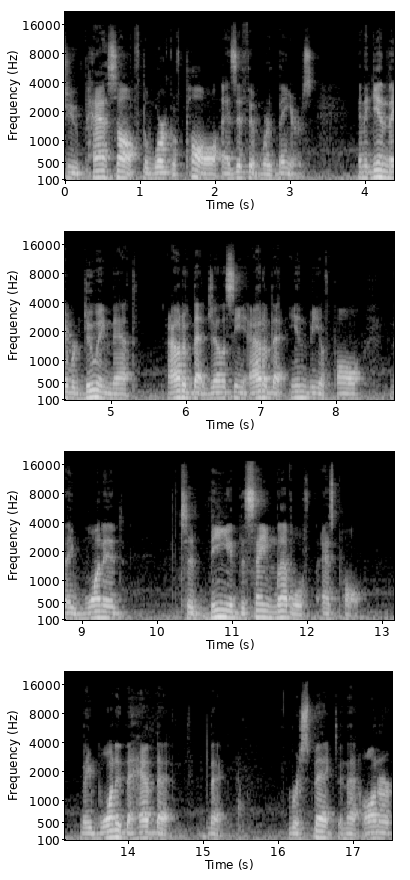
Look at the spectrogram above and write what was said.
to pass off the work of Paul as if it were theirs. And again, they were doing that out of that jealousy, out of that envy of Paul. They wanted to be at the same level as Paul. They wanted to have that that respect and that honor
